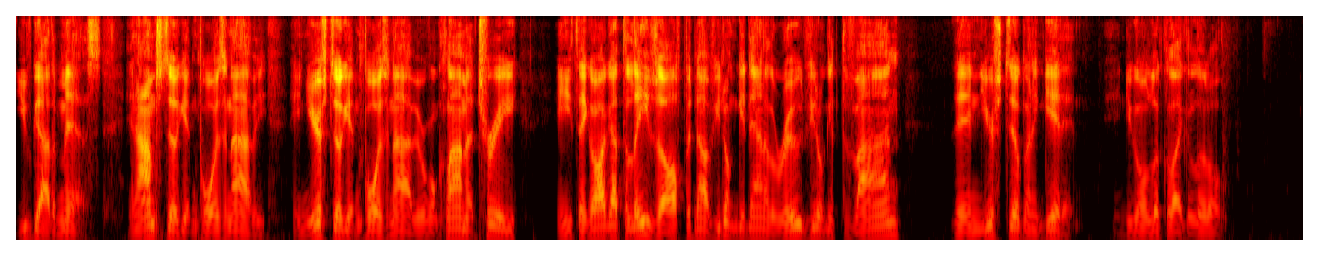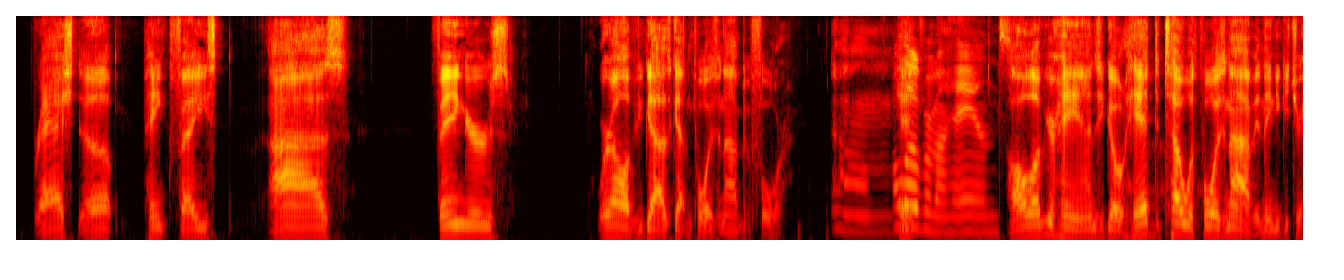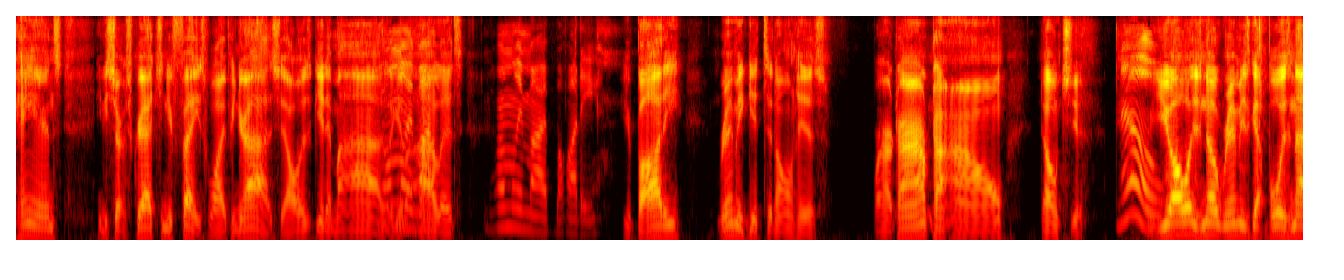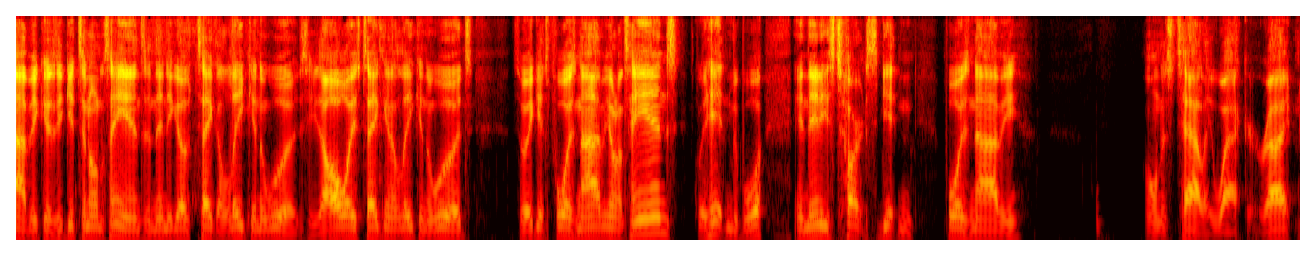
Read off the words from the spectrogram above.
you've got a mess. And I'm still getting poison ivy, and you're still getting poison ivy. We're going to climb that tree, and you think, oh, I got the leaves off. But no, if you don't get down to the root, if you don't get the vine, then you're still going to get it. And you're going to look like a little rashed up, pink faced, eyes, fingers. Where all of you guys gotten poison ivy before? Um, All over my hands. all over your hands. You go head to toe with poison ivy, and then you get your hands and you start scratching your face, wiping your eyes. You always get at my eyes. I get Normally my my- eyelids. normally my body. Your body. Remy gets it on his. Don't you? No. You always know Remy's got poison ivy because he gets it on his hands and then he goes take a leak in the woods. He's always taking a leak in the woods. So he gets poison ivy on his hands. Quit hitting me, boy. And then he starts getting poison ivy on his tally whacker, right?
